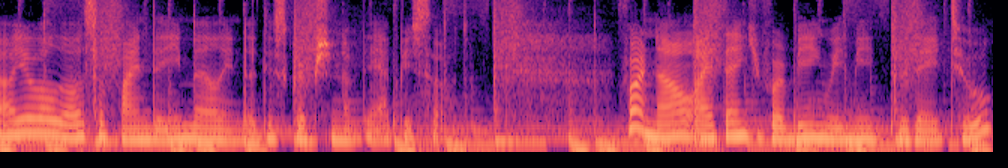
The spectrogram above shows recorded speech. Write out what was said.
Uh, you will also find the email in the description of the episode. For now, I thank you for being with me today too.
